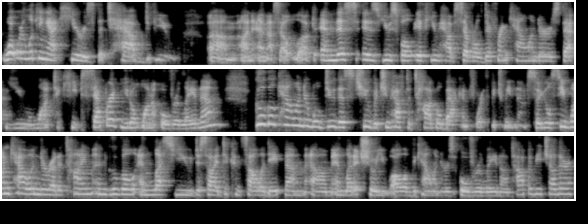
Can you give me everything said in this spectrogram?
What we're looking at here is the tabbed view. Um, on MS Outlook. And this is useful if you have several different calendars that you want to keep separate. You don't want to overlay them. Google Calendar will do this too, but you have to toggle back and forth between them. So you'll see one calendar at a time in Google unless you decide to consolidate them um, and let it show you all of the calendars overlaid on top of each other.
